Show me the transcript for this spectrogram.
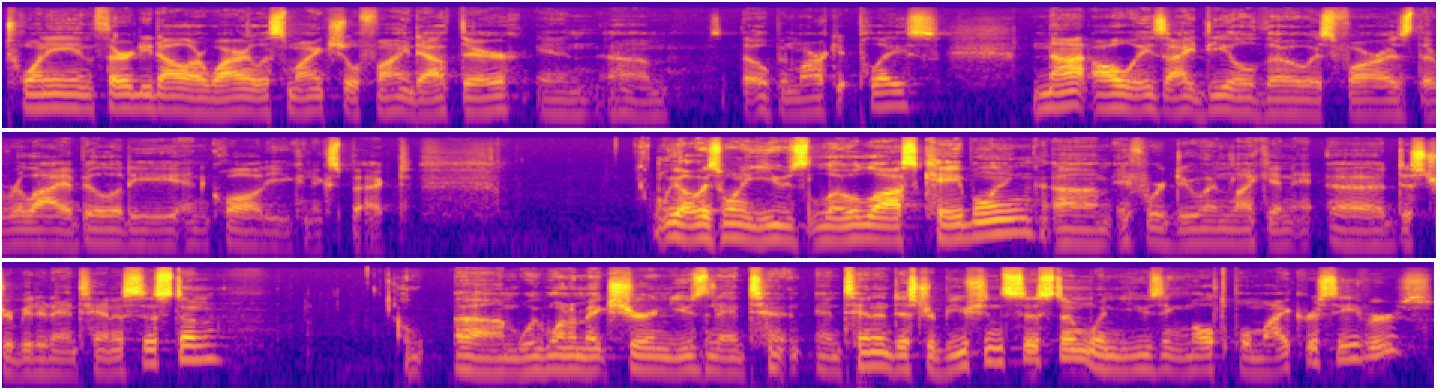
20 and $30 wireless mics you'll find out there in um, the open marketplace. Not always ideal though as far as the reliability and quality you can expect. We always want to use low loss cabling um, if we're doing like a uh, distributed antenna system. Um, we want to make sure and use an anten antenna distribution system when using multiple mic receivers.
